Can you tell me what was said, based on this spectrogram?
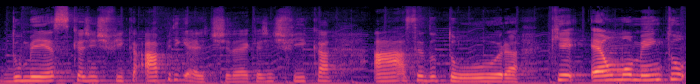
do mês que a gente fica a piriguete, né? Que a gente fica a sedutora, que é um momento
